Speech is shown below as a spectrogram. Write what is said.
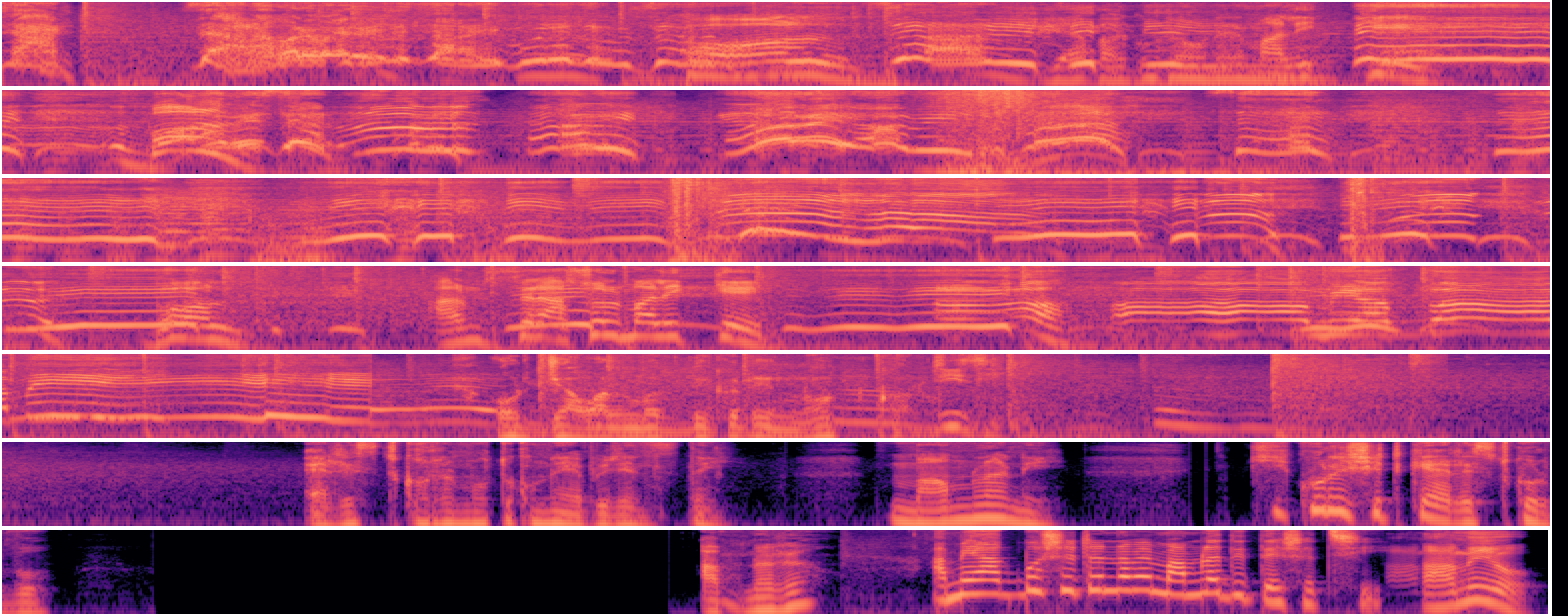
Sir sir আমার বাড়িটা sir আমি বলে। দেবো স্যার বল স্যার ইয়াবা গুডাউনের মালিক কে? বল। আমি স্যার আমি আমি আমি স্যার স্যার। বল। আর্মসের আসল মালিক কে? আমি আব্বা আমি। ওর জবানবন্দি করে নোট কর। জি জি। অ্যারেস্ট করার মতো কোনো এভিডেন্স নেই। মামলা নেই। কি করে সেটাকে অ্যারেস্ট করব? আপনারা? আমি আকবর সেটার নামে মামলা দিতে এসেছি। আমিও।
